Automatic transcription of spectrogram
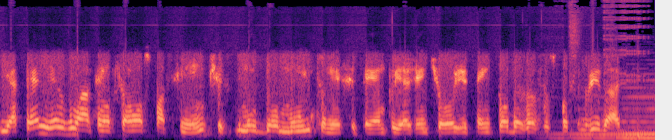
e até mesmo a atenção aos pacientes mudou muito nesse tempo e a gente hoje tem todas essas possibilidades.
